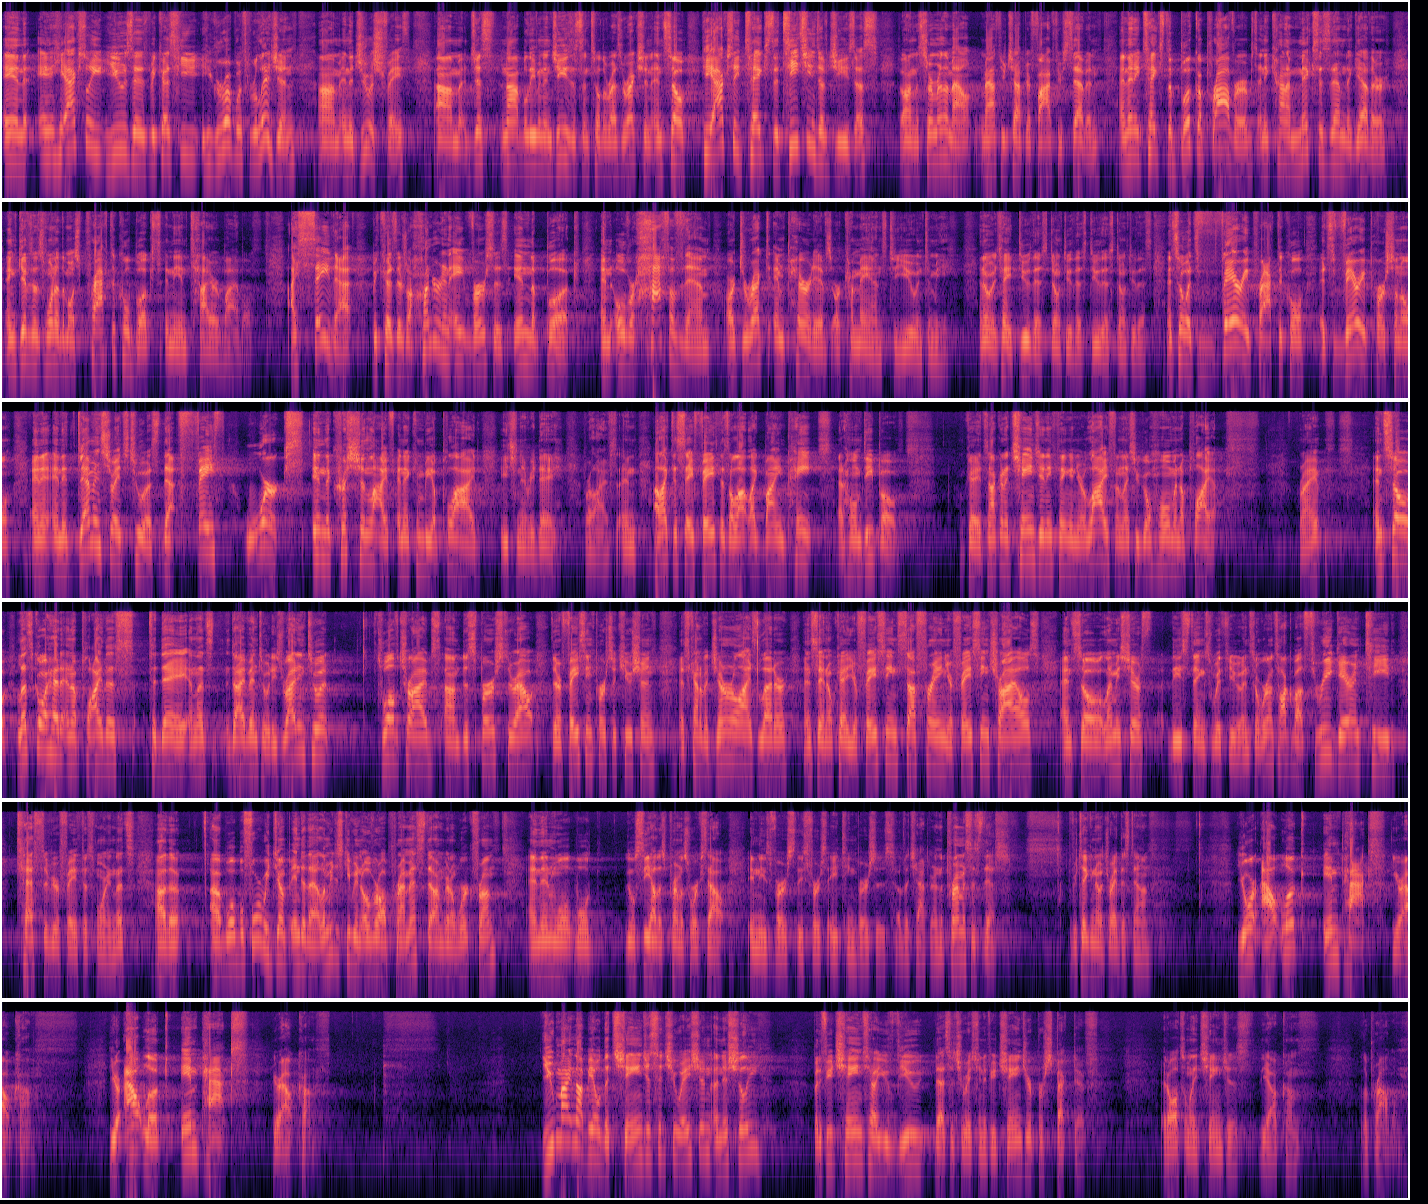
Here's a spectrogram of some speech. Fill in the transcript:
And, and, he actually uses, because he, he grew up with religion um, in the Jewish faith, um, just not believing in Jesus until the resurrection. And so he actually takes the teachings of Jesus on the Sermon on the Mount, Matthew chapter 5 through 7, and then he takes the book of Proverbs and he kind of mixes them together and gives us one of the most practical books in the entire Bible. I say that because there's 108 verses in the book, and over half of them are direct imperatives or commands to you and to me. In other words, hey, do this, don't do this, do this, don't do this. And so it's very practical, it's very personal, and it, and it demonstrates to us that faith works in the Christian life and it can be applied each and every day of our lives. And I like to say faith is a lot like buying paint at Home Depot. Okay, it's not going to change anything in your life unless you go home and apply it, right? And so let's go ahead and apply this today and let's dive into it. He's writing to it 12 tribes um, dispersed throughout. They're facing persecution. It's kind of a generalized letter and saying, okay, you're facing suffering, you're facing trials. And so let me share these things with you. And so we're going to talk about three guaranteed tests of your faith this morning. Let's, uh, the, uh, well, before we jump into that, let me just give you an overall premise that I'm going to work from, and then we'll, we'll, we'll see how this premise works out in these, verse, these first 18 verses of the chapter. And the premise is this. If you're taking notes, write this down. Your outlook impacts your outcome. Your outlook impacts your outcome. You might not be able to change a situation initially, but if you change how you view that situation, if you change your perspective, it ultimately changes the outcome of the problem.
